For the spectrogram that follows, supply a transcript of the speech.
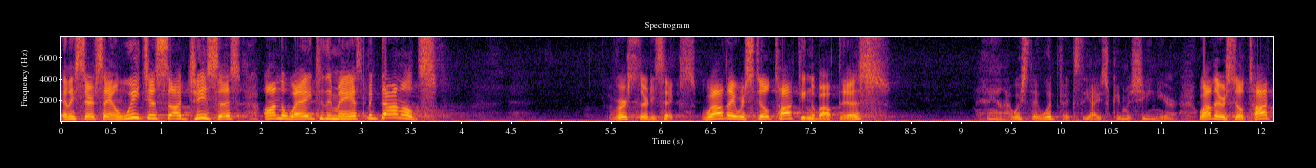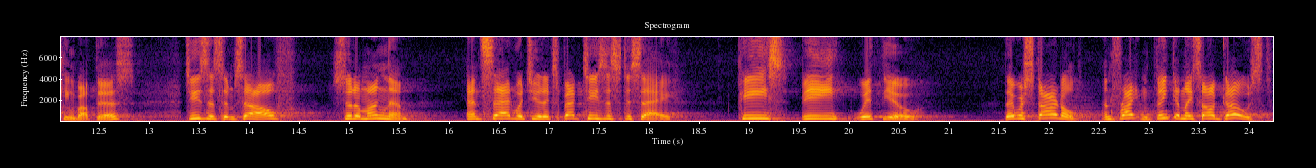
and they start saying, We just saw Jesus on the way to the Emmaus McDonald's. Verse 36. While they were still talking about this, man, I wish they would fix the ice cream machine here. While they were still talking about this, Jesus himself stood among them and said what you'd expect Jesus to say Peace be with you. They were startled and frightened, thinking they saw a ghost.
